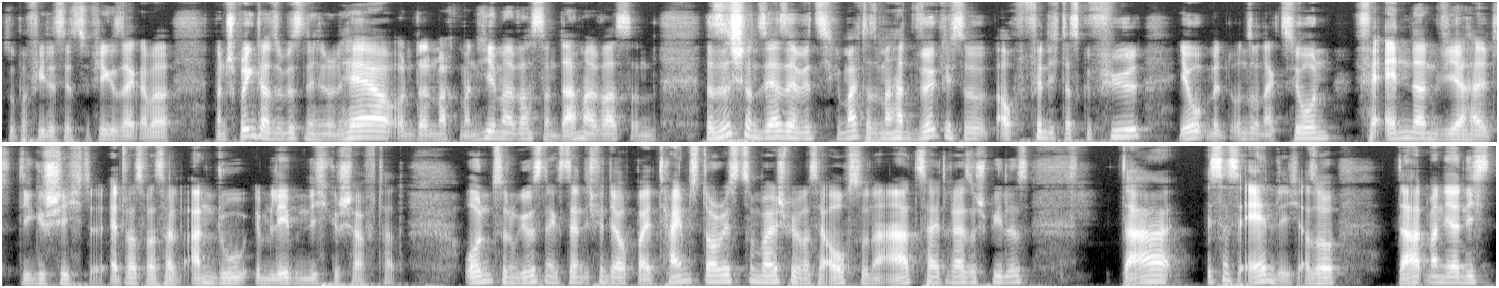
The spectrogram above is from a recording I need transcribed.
Super viel ist jetzt zu viel gesagt, aber man springt halt so ein bisschen hin und her und dann macht man hier mal was und da mal was. Und das ist schon sehr, sehr witzig gemacht. Also man hat wirklich so auch, finde ich, das Gefühl, jo, mit unseren Aktionen verändern wir halt die Geschichte etwas, was halt Undo im Leben nicht geschafft hat. Und zu einem gewissen Extent, ich finde ja auch bei Time Stories zum Beispiel, was ja auch so eine Art Zeitreisespiel ist, da ist das ähnlich. Also da hat man ja nicht,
